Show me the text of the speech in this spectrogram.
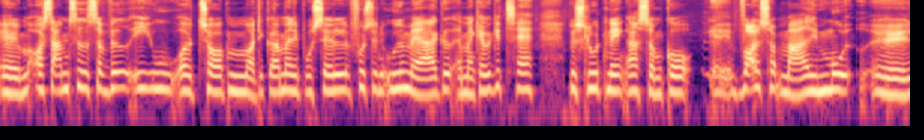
Øhm, og samtidig så ved EU og toppen, og det gør man i Bruxelles fuldstændig udmærket, at man kan jo ikke tage beslutninger, som går øh, voldsomt meget imod øh,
